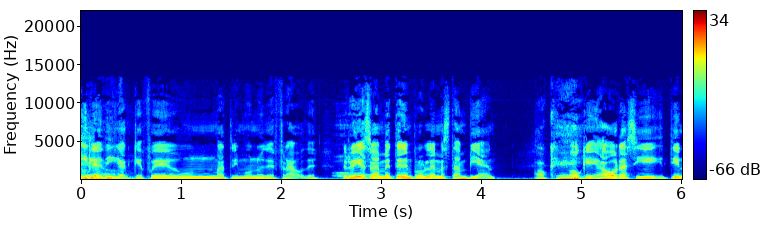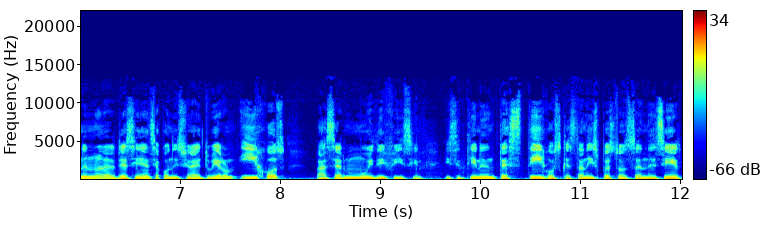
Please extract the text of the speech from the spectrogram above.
y, y le diga que fue un matrimonio de fraude. Pero ella se va a meter en problemas también. Ok. Ok, ahora si tienen una residencia condicional y tuvieron hijos, va a ser muy difícil. Y si tienen testigos que están dispuestos a decir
